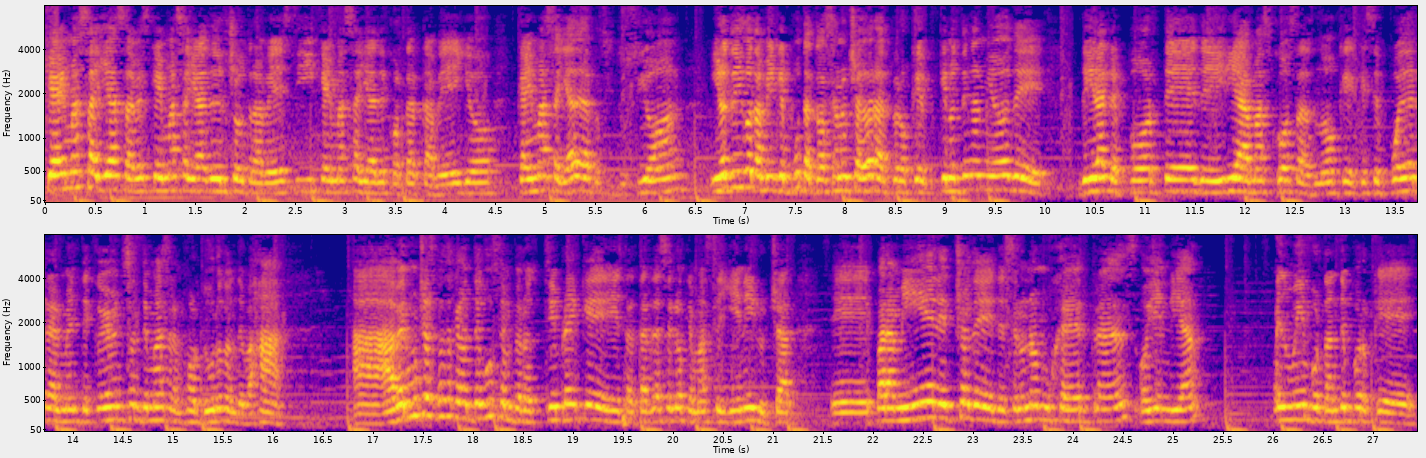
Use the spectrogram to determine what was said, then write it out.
que hay más allá, ¿sabes? Que hay más allá del show travesti, que hay más allá de cortar cabello, que hay más allá de la prostitución. Y no te digo también que puta, todas sean luchadoras, pero que, que no tengan miedo de, de ir al deporte, de ir a más cosas, ¿no? Que, que se puede realmente, que obviamente son temas a lo mejor duros donde vas a, a, ver muchas cosas que no te gusten, pero siempre hay que tratar de hacer lo que más te llene y luchar. Eh, para mí el hecho de, ser una mujer trans hoy en día es muy importante porque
